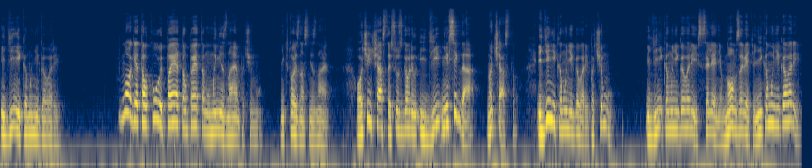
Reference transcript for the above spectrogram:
иди никому не говори. Многие толкуют поэтому, поэтому мы не знаем почему. Никто из нас не знает. Очень часто Иисус говорил, иди, не всегда, но часто, иди никому не говори. Почему? Иди никому не говори исцеление. В Новом Завете никому не говори.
